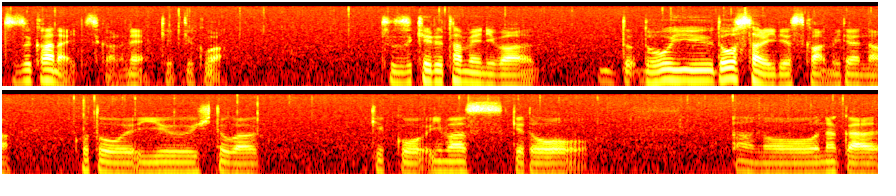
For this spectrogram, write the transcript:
続かないですからね結局は。続けるためにはどういうどうしたらいいですかみたいなことを言う人が結構いますけどあのなんか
